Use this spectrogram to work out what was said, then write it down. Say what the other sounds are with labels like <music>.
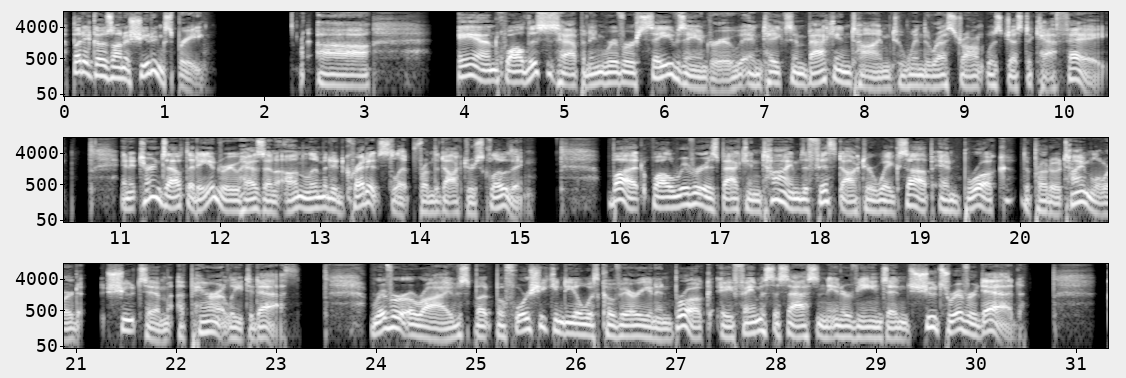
But it goes on a shooting spree. Uh, and while this is happening, River saves Andrew and takes him back in time to when the restaurant was just a cafe. And it turns out that Andrew has an unlimited credit slip from the doctor's clothing. But while River is back in time, the fifth doctor wakes up and Brooke, the proto Time Lord, shoots him, apparently to death. River arrives, but before she can deal with Kovarian and Brooke, a famous assassin intervenes and shoots River dead.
